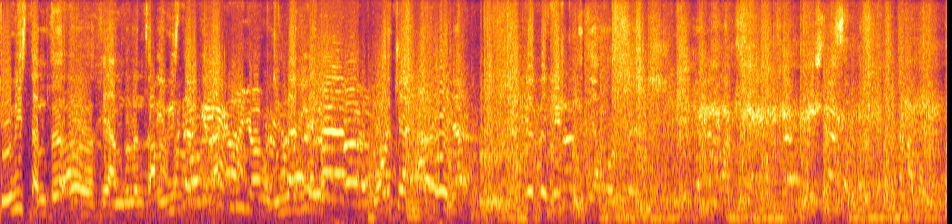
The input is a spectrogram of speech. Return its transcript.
तेवीस तारखे हे आंदोलन तेवीस तारखेला जिल्हाधिकारी मोर्चा आक्रोश ज्येष्ठ नेते मोर्चा कृष्णा सर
